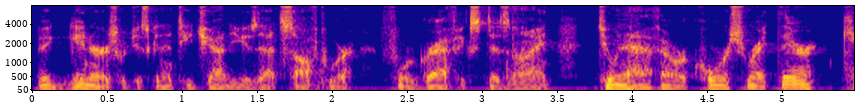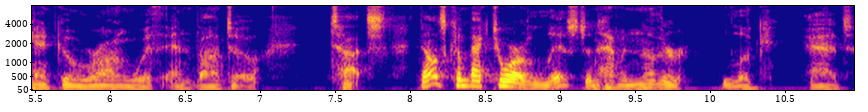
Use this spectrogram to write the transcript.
beginners, which is going to teach you how to use that software for graphics design. Two and a half hour course right there. Can't go wrong with Envato tuts. Now let's come back to our list and have another look at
